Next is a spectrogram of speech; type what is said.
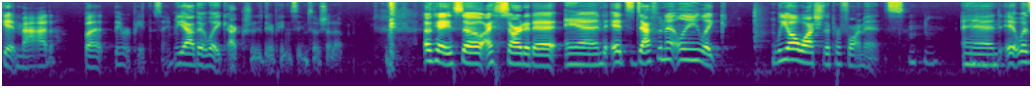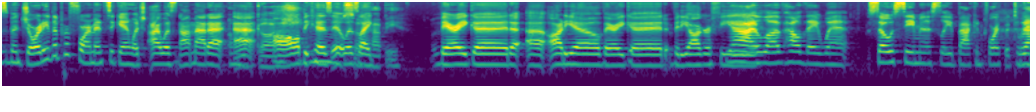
get mad, but they were paid the same. Yeah, they're like actually they're paid the same, so shut up. okay, so I started it and it's definitely like we all watched the performance. And it was majority of the performance again, which I was not mad at Oh at all because it was so like happy. very good uh, audio, very good videography. Yeah, I love how they went so seamlessly back and forth between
